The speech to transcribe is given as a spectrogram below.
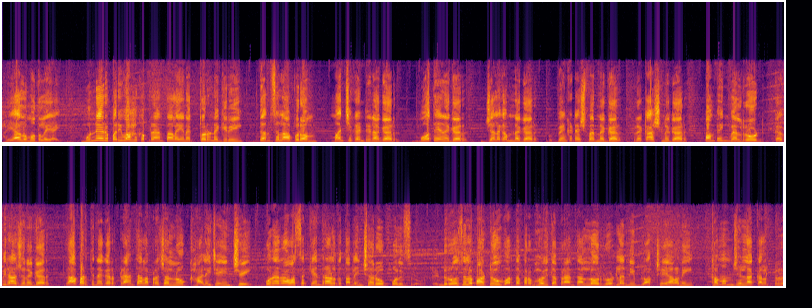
భయాలు మొదలయ్యాయి. మున్నేరు పరివాహక ప్రాంతాలైన Karunagiri Damsalapuram Manchakanti Nagar Motenagar Jalagam Nagar Venkateshwar Nagar Prakash Nagar pumping well road Kaviraju Nagar Raparthi Nagar ప్రాంతాల ప్రజలను ఖాళీ చేయించి పునరావాస కేంద్రాలకు తరలించారు పోలీసులు. రెండు రోజుల పాటు వరద ప్రభావిత ప్రాంతాల్లో రోడ్లన్నీ బ్లాక్ చేయాలని ఖమ్మం జిల్లా కలెక్టర్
